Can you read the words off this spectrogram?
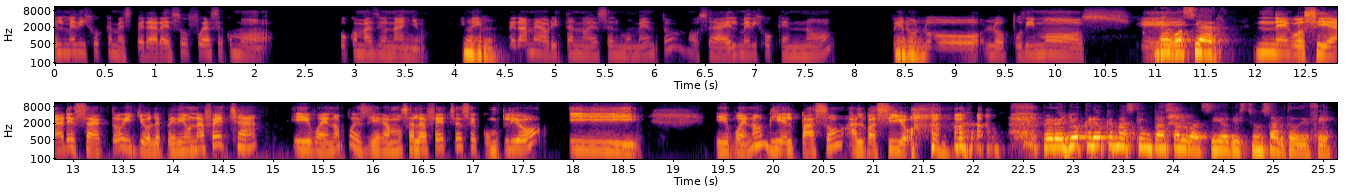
él me dijo que me esperara. Eso fue hace como poco más de un año. Y me dijo, espérame, ahorita no es el momento. O sea, él me dijo que no, pero lo, lo, pudimos... Eh, negociar. Negociar, exacto. Y yo le pedí una fecha. Y bueno, pues llegamos a la fecha, se cumplió y, y bueno, di el paso al vacío. pero yo creo que más que un paso al vacío, diste un salto de fe.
